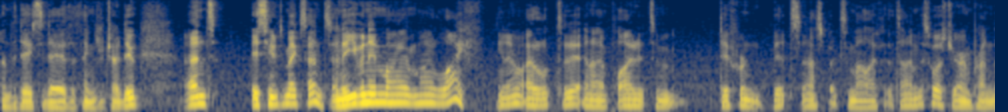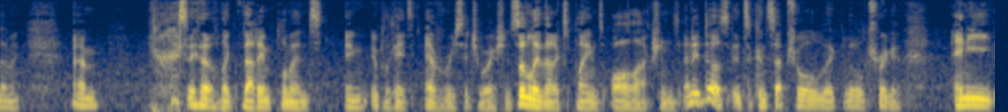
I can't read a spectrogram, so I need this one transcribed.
and the day to day of the things which I do, and it seemed to make sense. And even in my my life, you know, I looked at it and I applied it to different bits and aspects of my life at the time. This was during pandemic. Um, I say that like that implements in, implicates every situation. Suddenly, that explains all actions, and it does. It's a conceptual like little trigger. Any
